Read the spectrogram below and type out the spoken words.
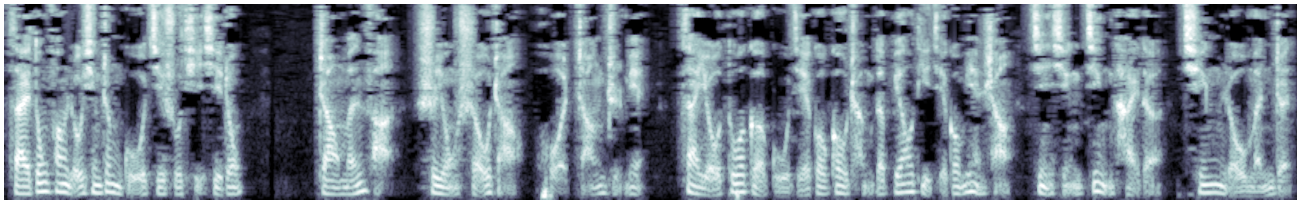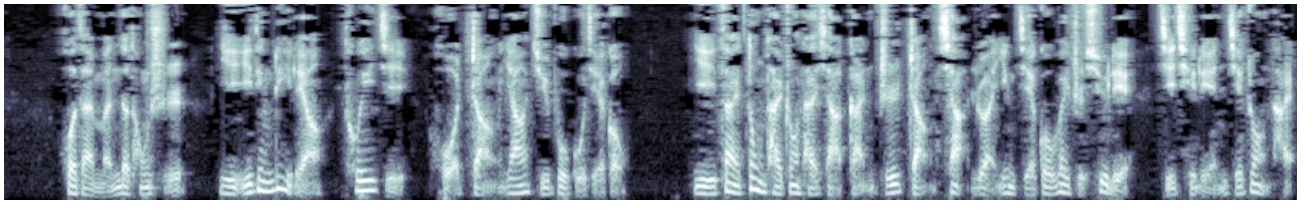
在东方柔性正骨技术体系中，掌门法是用手掌或掌指面，在由多个骨结构构成的标的结构面上进行静态的轻柔门诊，或在门的同时，以一定力量推挤或掌压局部骨结构，以在动态状态下感知掌下软硬结构位置序列及其连接状态。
